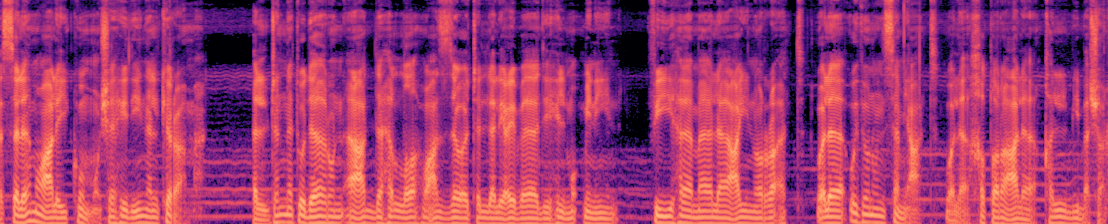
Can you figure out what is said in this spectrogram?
السلام عليكم مشاهدين الكرام. الجنة دار أعدها الله عز وجل لعباده المؤمنين فيها ما لا عين رأت ولا أذن سمعت ولا خطر على قلب بشر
